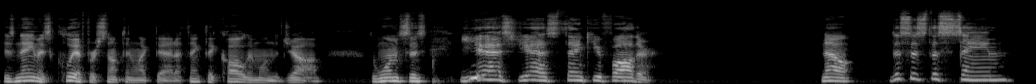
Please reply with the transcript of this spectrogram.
His name is Cliff or something like that. I think they called him on the job. The woman says, Yes, yes, thank you, father. Now, this is the same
